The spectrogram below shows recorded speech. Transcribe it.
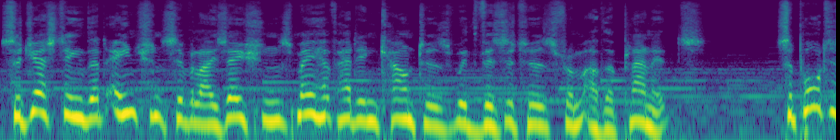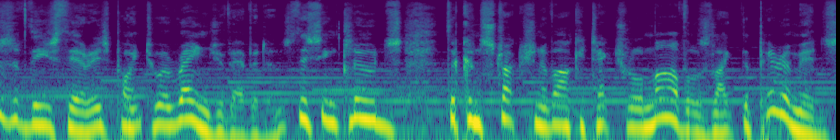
suggesting that ancient civilizations may have had encounters with visitors from other planets. Supporters of these theories point to a range of evidence. This includes the construction of architectural marvels like the pyramids,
